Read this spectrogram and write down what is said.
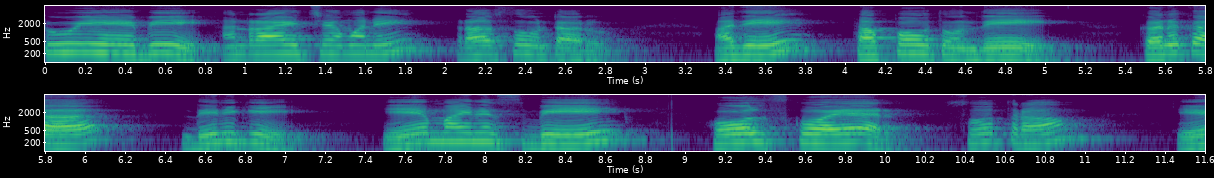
two A B అని రాయించామని రాస్తూ ఉంటారు. అది తప్పు అవుతుంది కనుక దీనికి A minus B whole square సూత్రం A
